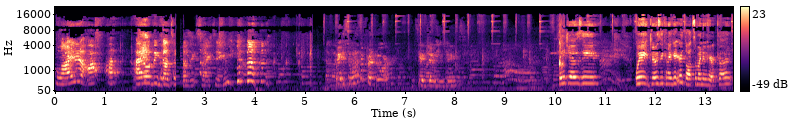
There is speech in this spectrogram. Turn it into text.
Why did I, I, I don't think that's what I was expecting. Wait, is someone at the front door? See what Josie. Hey, Josie. Wait, Josie, can I get your thoughts on my new haircut?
